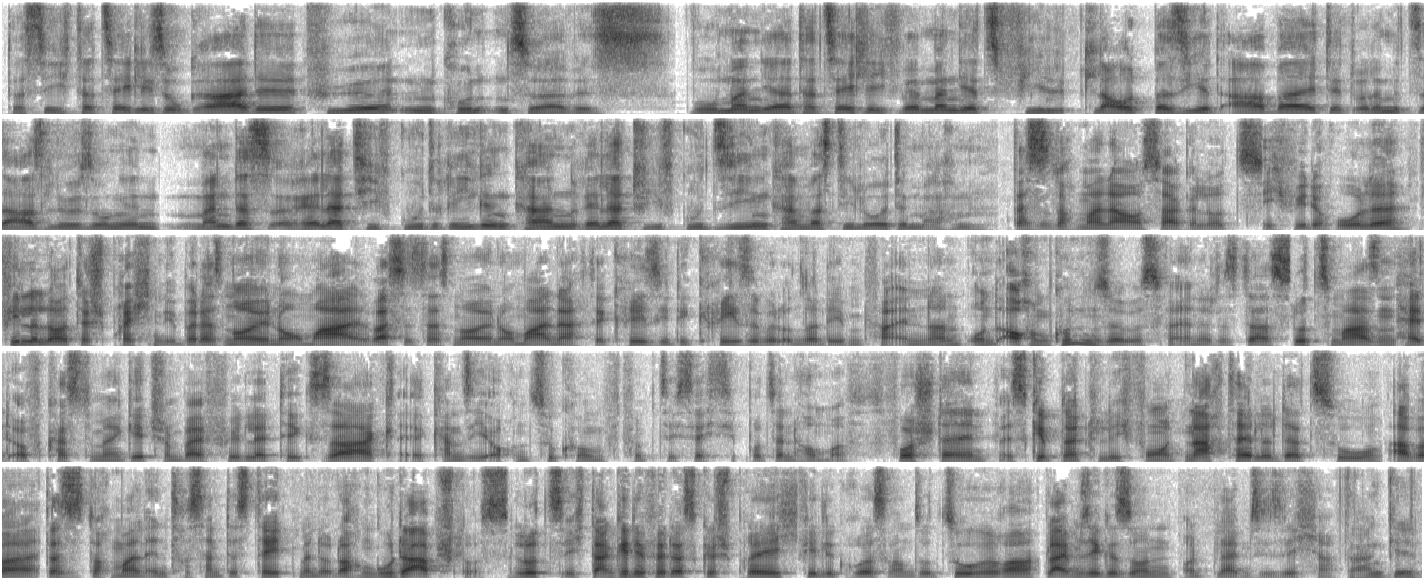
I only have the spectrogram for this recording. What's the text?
Das sehe ich tatsächlich so gerade für einen Kundenservice, wo man ja tatsächlich, wenn man jetzt viel Cloud-basiert arbeitet oder mit SaaS-Lösungen, man das relativ gut regeln kann, relativ gut sehen kann, was die Leute machen. Das ist doch meine Aussage, Lutz. Ich wiederhole, viele Leute sprechen über das neue Normal. Was ist das neue Normal nach der Krise? Die Krise wird unser Leben verändern und auch im Kundenservice verändert es das. Lutz Masen, Head of Customer Engagement bei Freeletics, sagt, er kann sich auch in Zukunft 50, 60 Prozent Homeoffice vorstellen. Es gibt natürlich Vor- und Nachteile dazu, aber das ist doch mal ein interessantes Statement Statement und auch ein guter Abschluss. Lutz, ich danke dir für das Gespräch. Viele Grüße an unsere Zuhörer. Bleiben Sie gesund und bleiben Sie sicher. Danke.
